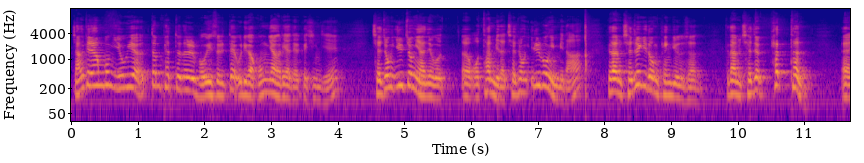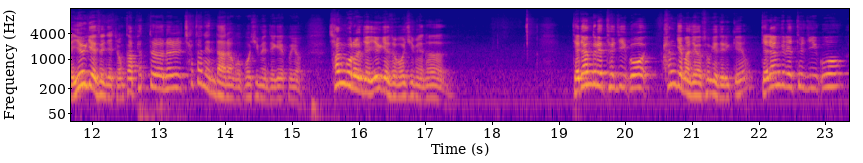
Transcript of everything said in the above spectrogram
장대 양봉 이후에 어떤 패턴을 보였을 때 우리가 공략을 해야 될 것인지 최종 일종이 아니고 어, 오타입니다. 최종 일봉입니다. 그 다음 최적 이동 평균선, 그 다음에 최적 패턴 예, 여기에서 이제 종가 패턴을 찾아낸다라고 보시면 되겠고요. 참고로 이제 여기에서 보시면은 대량거래 터지고 한 개만 제가 소개해 드릴게요. 대량거래 터지고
